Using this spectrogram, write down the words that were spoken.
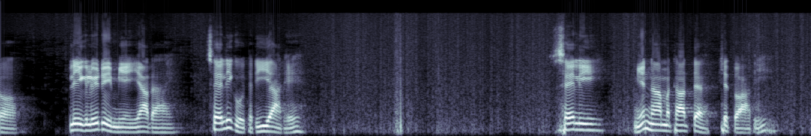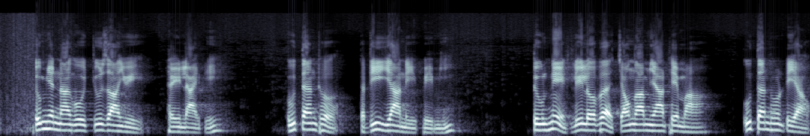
တော့လေကလေးတွေမြင်ရတိုင်းဆယ်လီကိုတတိရတယ်ဆယ်လီမျက်နှာမထတက်ဖြစ်သွားသည်သူမျက်နှာကိုကျူးစား၍ထိန်လိုက်သည်ဦးတန်းထွတ်တတိယနေပေမည် သူနှင့်လေလောဘက်ចောင်းသားများထဲမှဦးတန်းထွန်းတယောက်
